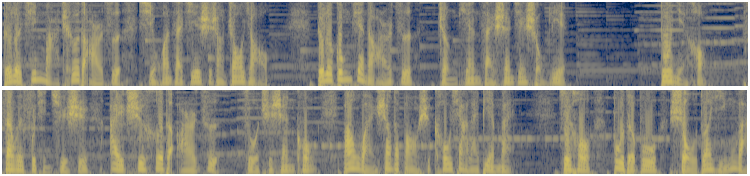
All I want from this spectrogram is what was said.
得了金马车的儿子喜欢在街市上招摇，得了弓箭的儿子整天在山间狩猎。多年后，三位父亲去世，爱吃喝的儿子坐吃山空，把碗上的宝石抠下来变卖，最后不得不手端银碗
